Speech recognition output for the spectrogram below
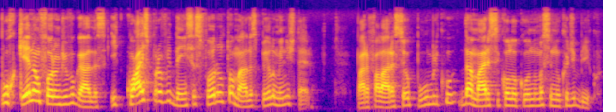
por que não foram divulgadas e quais providências foram tomadas pelo Ministério. Para falar a seu público, Damares se colocou numa sinuca de bico.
